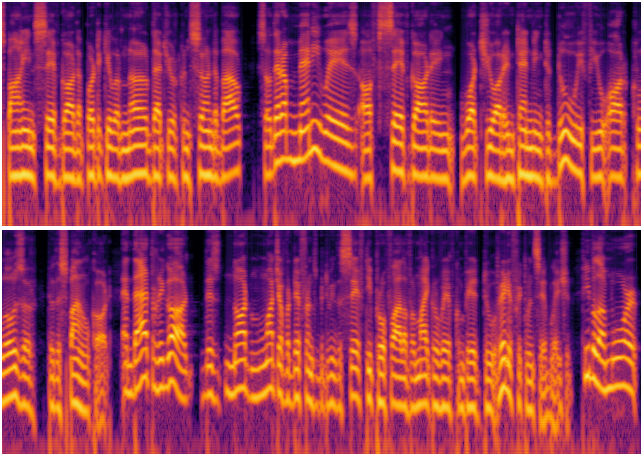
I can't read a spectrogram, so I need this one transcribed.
spine, safeguard a particular nerve that you're concerned about. So there are many ways of safeguarding what you are intending to do if you are closer to the spinal cord. In that regard, there's not much of a difference between the safety profile of a microwave compared to radiofrequency ablation. People are more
